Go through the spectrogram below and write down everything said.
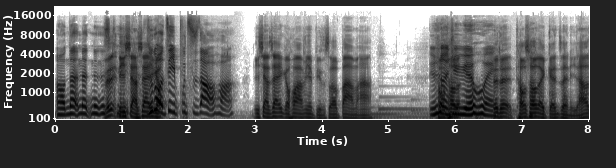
哦，那那那那不是你想象，如果我自己不知道的话，你想象一个画面，比如说爸妈，比如说你去约会，对对，偷偷的跟着你，然后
